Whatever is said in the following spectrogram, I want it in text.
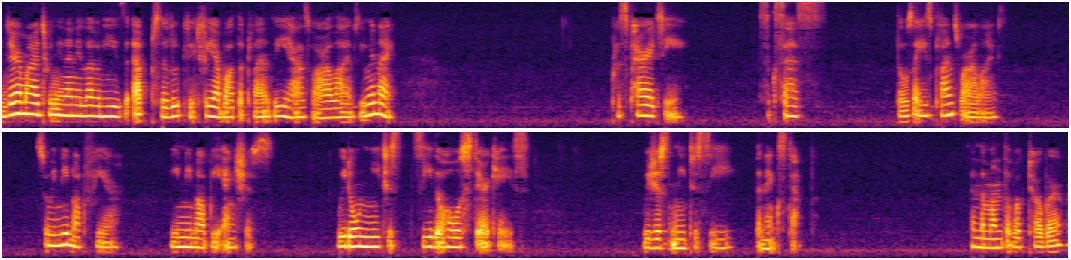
In Jeremiah 29 11, he's absolutely clear about the plans he has for our lives, you and I. Prosperity, success, those are his plans for our lives. So we need not fear. We need not be anxious. We don't need to see the whole staircase. We just need to see the next step in the month of October.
